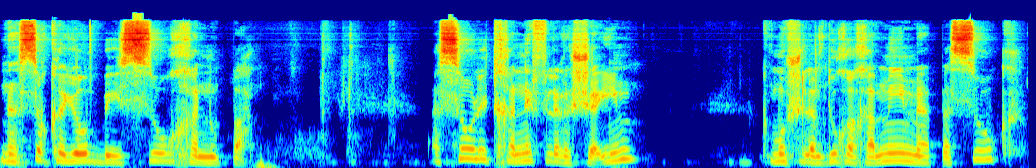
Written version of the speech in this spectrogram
נעסוק היום באיסור חנופה. אסור להתחנף לרשעים, כמו שלמדו חכמים מהפסוק,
